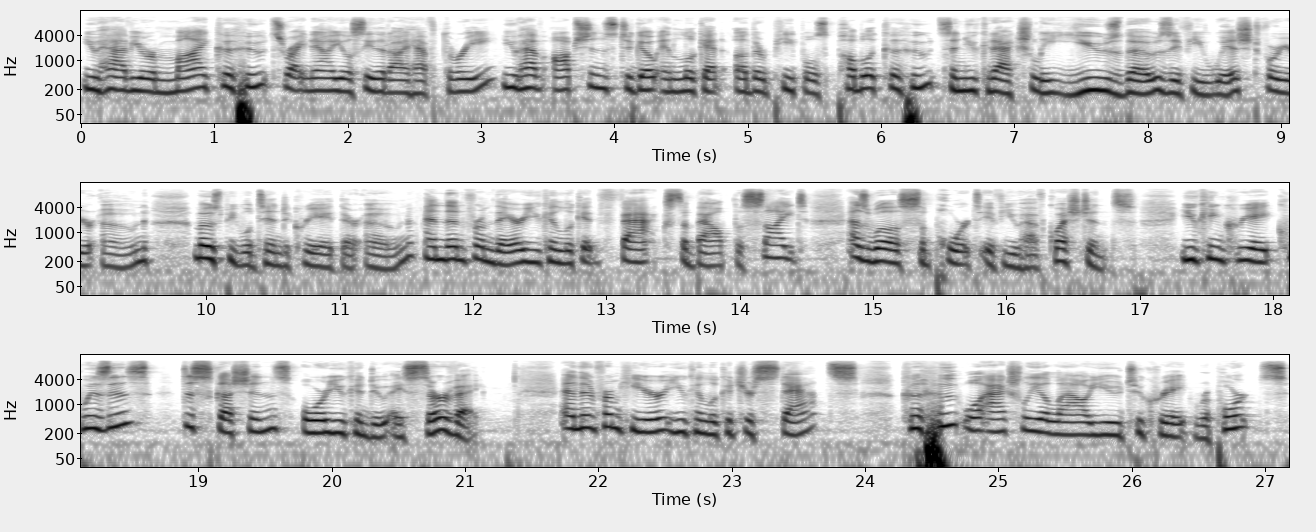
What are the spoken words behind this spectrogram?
You have your My Kahoots. Right now, you'll see that I have three. You have options to go and look at other people's public Kahoots, and you could actually use those if you wished for your own. Most people tend to create their own. And then from there, you can look at facts about the site as well as support if you have questions. You can create quizzes, discussions, or you can do a survey. And then from here, you can look at your stats. Kahoot will actually allow you to create reports.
